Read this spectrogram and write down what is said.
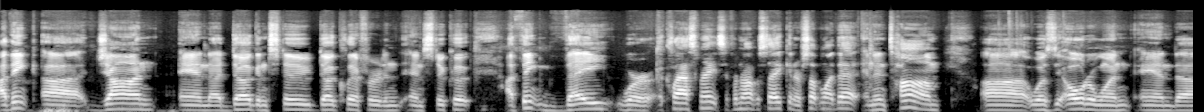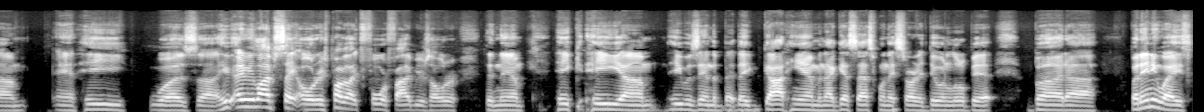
I think uh, John and uh, Doug and Stu, Doug Clifford and, and Stu Cook. I think they were classmates, if I'm not mistaken, or something like that. And then Tom uh, was the older one, and um, and he was uh, he, I mean, I'd say older. He's probably like four or five years older than them he he um he was in the they got him and i guess that's when they started doing a little bit but uh but anyways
